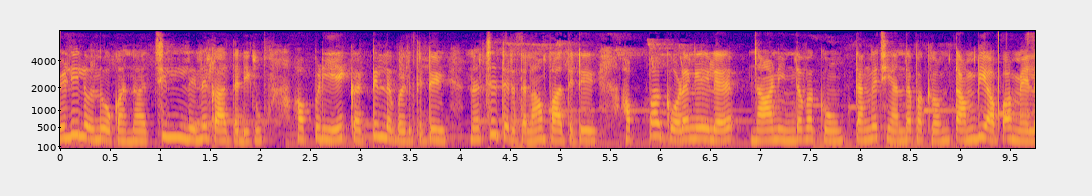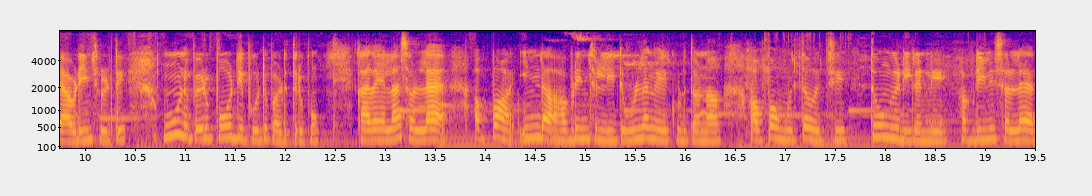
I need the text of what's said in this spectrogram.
வெளியில் வந்து உட்காந்தா சில்லுன்னு காத்தடிக்கும். அப்படியே கட்டிலில் படுத்துட்டு நட்சத்திரத்தெல்லாம் பார்த்துட்டு அப்பா குடங்கையில் நான் இந்த பக்கம் தங்கச்சி அந்த பக்கம் தம்பி அப்பா மேலே அப்படின்னு சொல்லிட்டு மூணு பேர் போட்டி போட்டு படுத்திருப்போம். கதையெல்லாம் சொல்ல அப்பா இந்தா அப்படின்னு சொல்லிட்டு உள்ளங்கையை கொடுத்தோன்னா அப்பா முத்த வச்சு தூங்குடி கண்ணு அப்படின்னு சொல்ல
